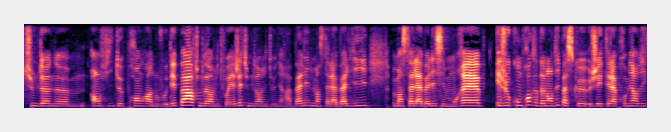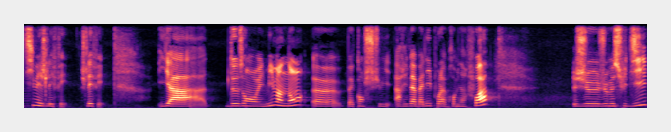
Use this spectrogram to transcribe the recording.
tu me donnes euh, envie de prendre un nouveau départ, tu me donnes envie de voyager, tu me donnes envie de venir à Bali, de m'installer à Bali. M'installer à Bali, c'est mon rêve. Et je comprends que ça donne envie parce que j'ai été la première victime et je l'ai fait. Je l'ai fait. Il y a deux ans et demi maintenant, euh, bah, quand je suis arrivée à Bali pour la première fois, je, me suis dit,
